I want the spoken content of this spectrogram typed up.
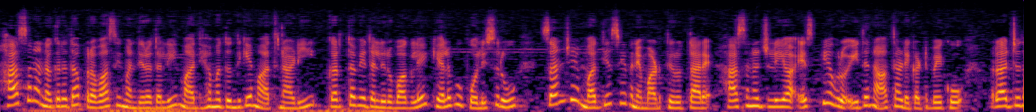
ಹಾಸನ ನಗರದ ಪ್ರವಾಸಿ ಮಂದಿರದಲ್ಲಿ ಮಾಧ್ಯಮದೊಂದಿಗೆ ಮಾತನಾಡಿ, ಕರ್ತವ್ಯದಲ್ಲಿರುವಾಗಲೇ ಕೆಲವು ಪೊಲೀಸರು ಸಂಜೆ ಮದ್ಯ ಸೇವನೆ ಮಾಡುತ್ತಿರುತ್ತಾರೆ. ಹಾಸನ ಜಿಲ್ಲೆಯ ಎಸ್ಪಿಯವರು ಇದನ್ನು ತಡೆಗಟ್ಟಬೇಕು. ರಾಜ್ಯದ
